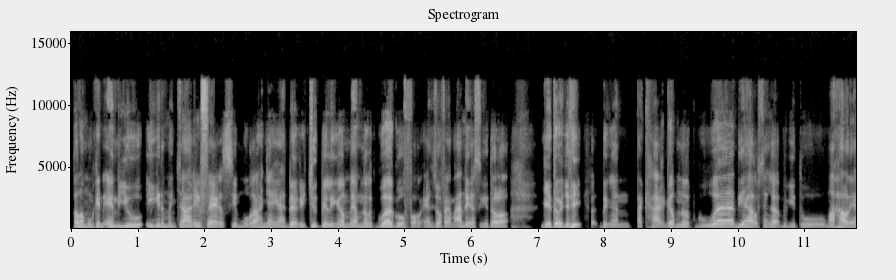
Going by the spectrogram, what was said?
kalau mungkin MU ingin mencari versi murahnya ya dari Jude Bellingham, ya menurut gue go for Enzo Fernandes gitu loh gitu. Jadi dengan tag harga menurut gua dia harusnya nggak begitu mahal ya.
